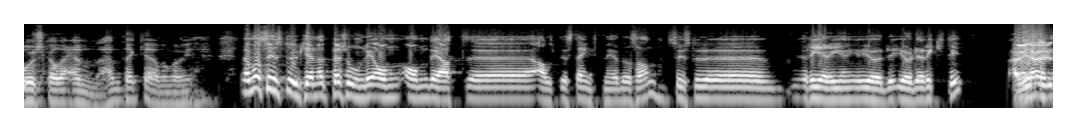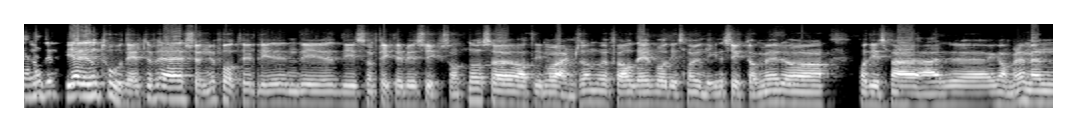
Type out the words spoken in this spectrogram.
Hvor skal det ende hen, tenker jeg noen ganger. Men Hva syns du Kenneth, personlig om, om det at uh, alt er stengt ned og sånn? Syns du uh, regjeringen gjør det, gjør det riktig? Ja, vi, er liksom, vi er liksom todelte. Jeg skjønner jo forhold til de, de, de som fikk det bli syke sånt nå, så at de må verne sånn. For all del, både de som har underliggende sykdommer og, og de som er, er, eh, gamle. Men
